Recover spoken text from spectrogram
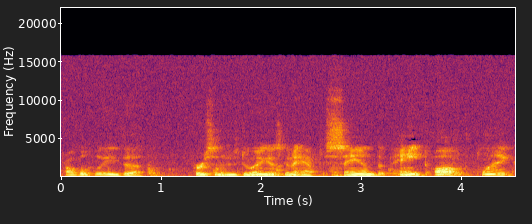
probably the person who's doing it is going to have to sand the paint off the plank,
